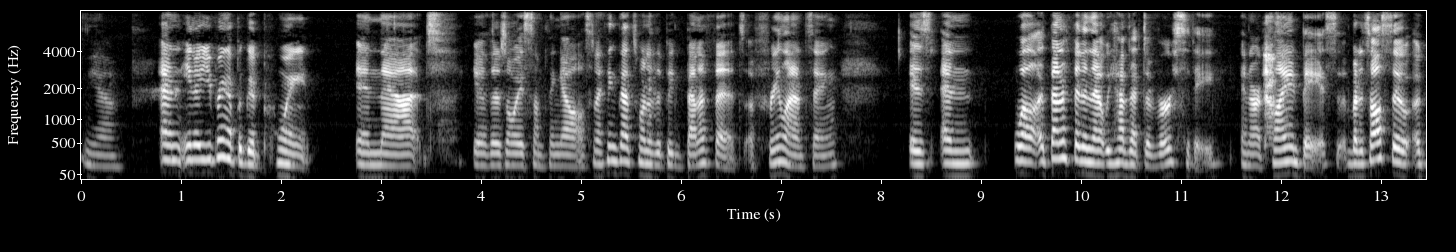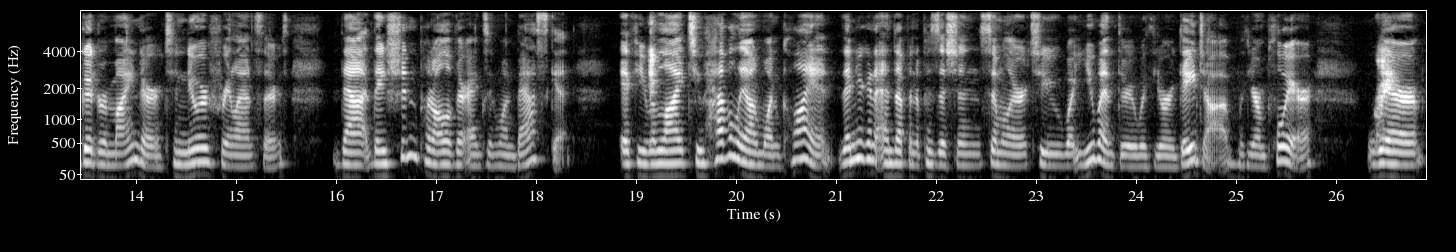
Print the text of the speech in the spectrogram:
Yeah. And, you know, you bring up a good point in that, you know, there's always something else. And I think that's one of the big benefits of freelancing is, and well, a benefit in that we have that diversity in our client base, but it's also a good reminder to newer freelancers that they shouldn't put all of their eggs in one basket. If you rely too heavily on one client, then you're going to end up in a position similar to what you went through with your day job, with your employer, where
